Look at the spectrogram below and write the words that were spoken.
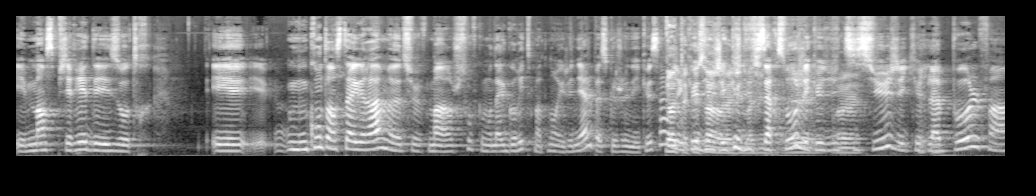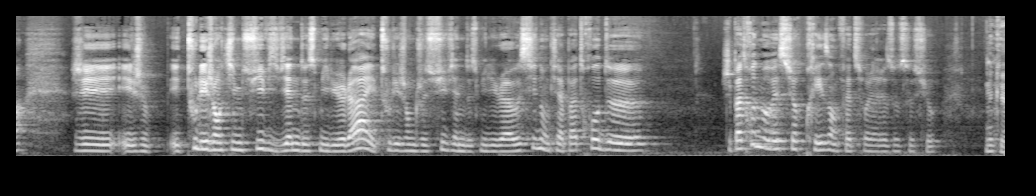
et m'inspirer des autres. Et mon compte Instagram, tu... ben, je trouve que mon algorithme maintenant est génial parce que je n'ai que ça. J'ai que, que du, ouais, que du j'imagine. cerceau, j'ai que du ouais. tissu, j'ai que de la pôle. Enfin, et, je... et tous les gens qui me suivent, viennent de ce milieu-là et tous les gens que je suis viennent de ce milieu-là aussi. Donc il n'y a pas trop de. J'ai pas trop de mauvaises surprises en fait sur les réseaux sociaux. Ok.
